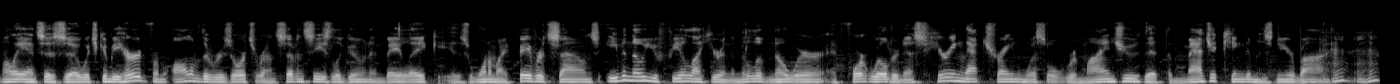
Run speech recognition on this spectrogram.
Molly Ann says, uh, which can be heard from all of the resorts around Seven Seas Lagoon and Bay Lake, is one of my favorite sounds. Even though you feel like you're in the middle of nowhere at Fort Wilderness, hearing that train whistle reminds you that the Magic Kingdom is nearby. Mhm, mhm.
